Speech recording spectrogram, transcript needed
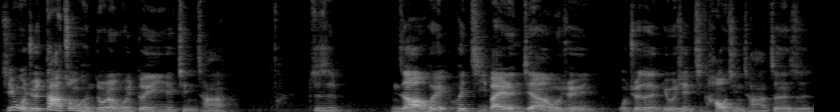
其实我觉得大众很多人会对一些警察，就是你知道会会击败人家。我觉得我觉得有一些好警察真的是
